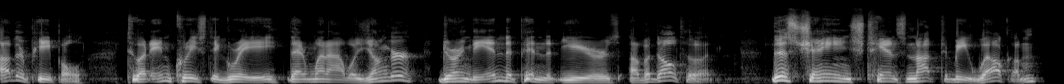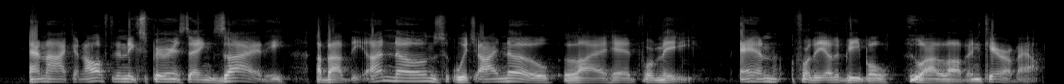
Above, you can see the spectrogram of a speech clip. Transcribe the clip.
other people to an increased degree than when I was younger during the independent years of adulthood. This change tends not to be welcome, and I can often experience anxiety about the unknowns which I know lie ahead for me and for the other people who I love and care about.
